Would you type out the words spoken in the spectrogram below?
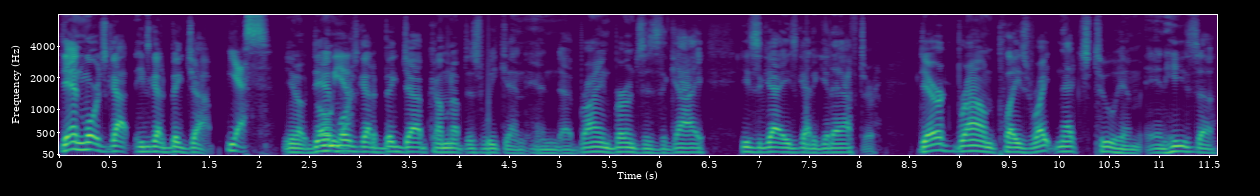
Dan Moore's got he's got a big job. Yes. You know, Dan Oh, yeah. Moore's got a big job coming up this weekend, and uh, Brian Burns is the guy. He's the guy he's got to get after. Derrick Brown plays right next to him, and he's a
